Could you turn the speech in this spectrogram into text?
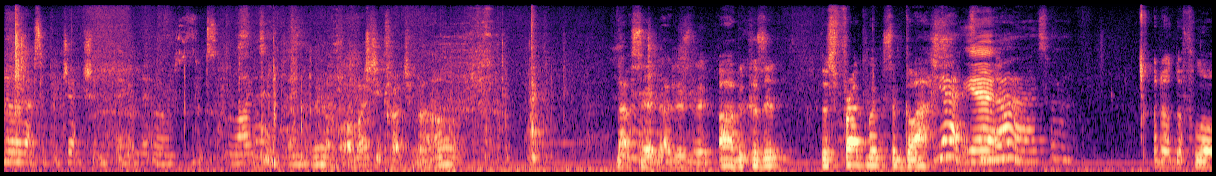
No, that's a projection thing, isn't it? Or it's a lighting thing. Yeah, I've actually clutching my heart. That's it then, isn't it? Ah, because it, there's fragments of glass Yeah, it's Yeah. there as well. and on the floor.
